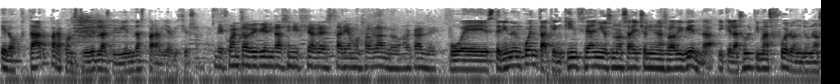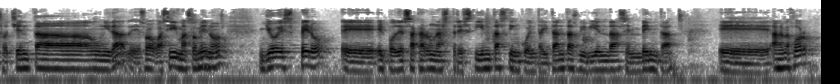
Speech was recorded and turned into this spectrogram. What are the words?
el, optar para construir las viviendas para Vía Viciosa. ¿De cuántas viviendas iniciales estaríamos hablando, alcalde? Pues teniendo en cuenta que en 15 años no se ha hecho ni una sola vivienda y que las últimas fueron de unos 80 unidades o algo así, más o menos, yo espero eh, el poder sacar unas 350 y tantas viviendas en venta. Eh, a lo mejor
